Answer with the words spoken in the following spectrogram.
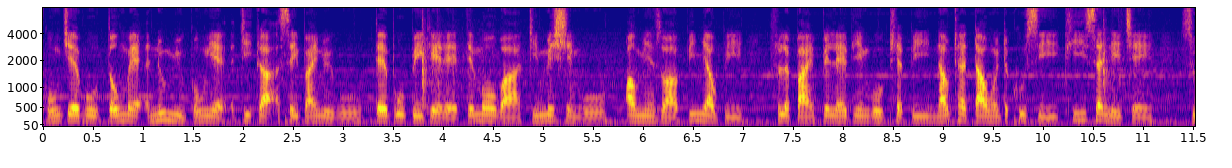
ဘုံကျဲဖို့တုံးမဲ့အနုမြူဘုံရဲ့အဓိကအစိပ်ပိုင်းတွေကိုတဲပို့ပေးခဲ့တဲ့တင်မောပါဒီမစ်ရှင်ကိုအောင်မြင်စွာပြီးမြောက်ပြီးဖိလစ်ပိုင်ပင်လယ်ပြင်ကိုဖျက်ပြီးနောက်ထပ်တာဝန်တစ်ခုစီခီးဆက်နေချိန်ဇူ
